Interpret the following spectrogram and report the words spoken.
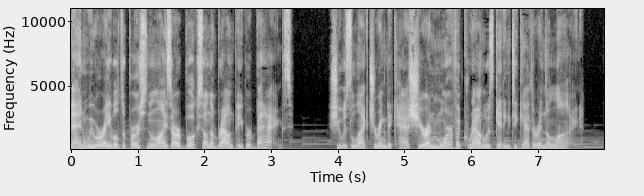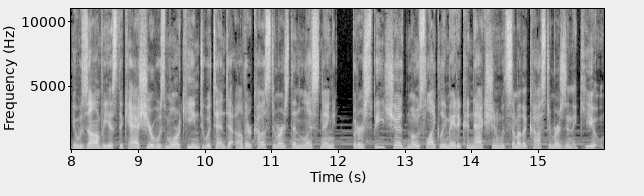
then we were able to personalize our books on the brown paper bags. She was lecturing the cashier and more of a crowd was getting together in the line. It was obvious the cashier was more keen to attend to other customers than listening, but her speech had most likely made a connection with some of the customers in the queue,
